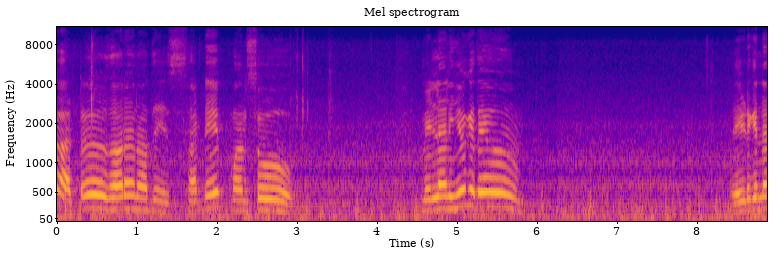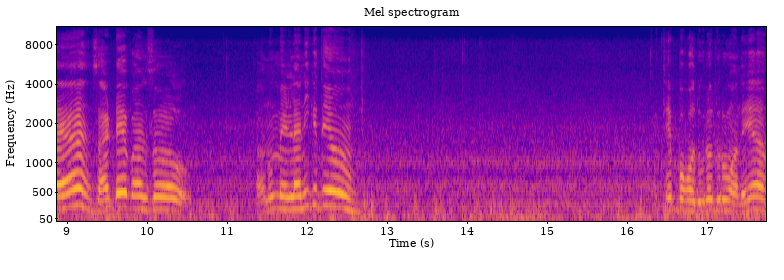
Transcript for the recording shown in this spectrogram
ਘੱਟ ਸਾਰਿਆਂ ਨਾਲ ਤੇ 550 ਮਿਲਣਾ ਨਹੀਂ ਹੋ ਕਿਤੇ ਰੇਟ ਕਿੰਨਾ ਆ? 550 ਸਾਨੂੰ ਮਿਲਣਾ ਨਹੀਂ ਕਿਤੇ ਇੱਥੇ ਬਹੁਤ ਦੂਰੋਂ ਦੂਰੋਂ ਆਉਂਦੇ ਆ।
